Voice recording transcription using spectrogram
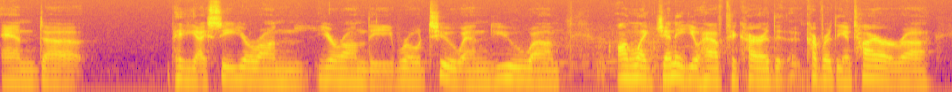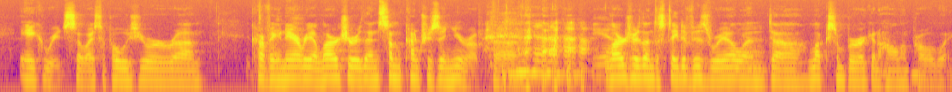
And uh, Peggy, I see you're on, you're on the road too, and you, um, unlike Jenny, you have to cover the, cover the entire uh, acreage. So I suppose you're um, covering an area larger than some countries in Europe, uh, Yeah. larger than the state of Israel and uh, Luxembourg and Holland, probably.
